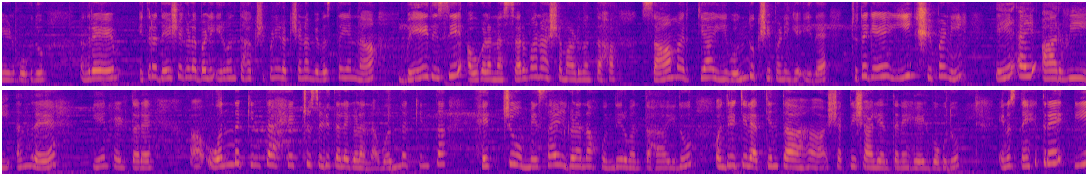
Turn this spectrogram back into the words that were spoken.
ಹೇಳಬಹುದು. ಅಂದರೆ ಇತರ ದೇಶಗಳ ಬಳಿ ಇರುವಂತಹ ಕ್ಷಿಪಣಿ ರಕ್ಷಣಾ ವ್ಯವಸ್ಥೆಯನ್ನು ಭೇದಿಸಿ ಅವುಗಳನ್ನು ಸರ್ವನಾಶ ಮಾಡುವಂತಹ ಸಾಮರ್ಥ್ಯ ಈ ಒಂದು ಕ್ಷಿಪಣಿಗೆ ಇದೆ. ಜೊತೆಗೆ ಈ ಕ್ಷಿಪಣಿ ಎ ಐ ಆರ್ ವಿ ಅಂದರೆ ಏನು ಹೇಳ್ತಾರೆ? ಒಂದಕ್ಕಿಂತ ಹೆಚ್ಚು ಸಿಡಿತಲೆಗಳನ್ನು, ಒಂದಕ್ಕಿಂತ ಹೆಚ್ಚು ಮಿಸೈಲ್ಗಳನ್ನು ಹೊಂದಿರುವಂತಹ ಇದು ಒಂದು ರೀತಿಯಲ್ಲಿ ಅತ್ಯಂತ ಶಕ್ತಿಶಾಲಿ ಅಂತಲೇ ಹೇಳಬಹುದು. ಇನ್ನು ಸ್ನೇಹಿತರೆ, ಈ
